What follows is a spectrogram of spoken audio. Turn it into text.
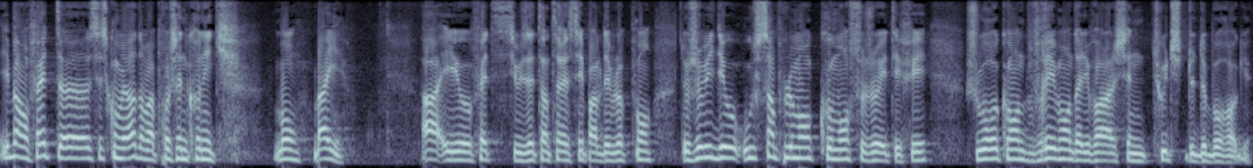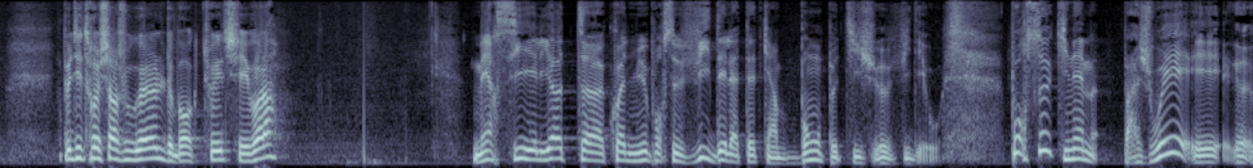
Eh ben en fait, euh, c'est ce qu'on verra dans ma prochaine chronique. Bon, bye. Ah, et au fait, si vous êtes intéressé par le développement de jeux vidéo ou simplement comment ce jeu a été fait, je vous recommande vraiment d'aller voir la chaîne Twitch de Deborog. Petite recherche Google, Deborog Twitch, et voilà. Merci Elliot. Quoi de mieux pour se vider la tête qu'un bon petit jeu vidéo? Pour ceux qui n'aiment pas jouer et euh,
